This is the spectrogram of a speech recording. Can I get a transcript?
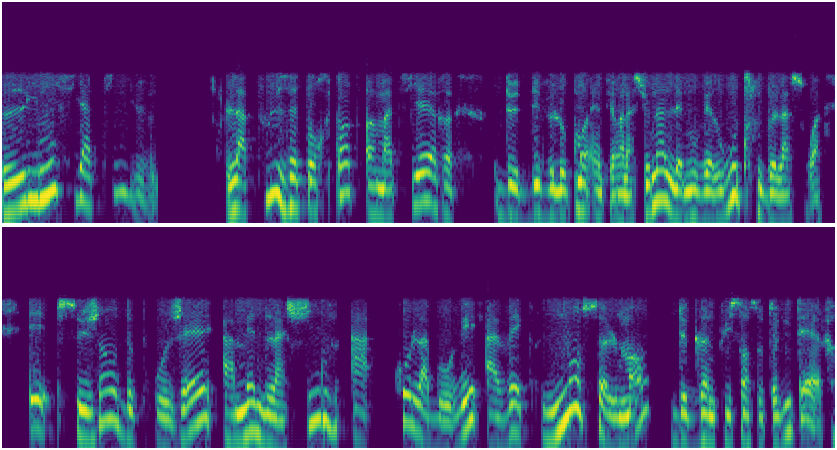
l'initiative la plus importante en matière de développement international, les nouvelles routes de la soie. Et ce genre de projet amène la Chine à collaborer avec non seulement de grandes puissances autoritaires,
